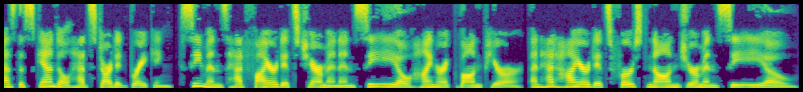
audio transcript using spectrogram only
As the scandal had started breaking, Siemens had fired its chairman and CEO Heinrich von Pierer, and had hired its first non-German CEO.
